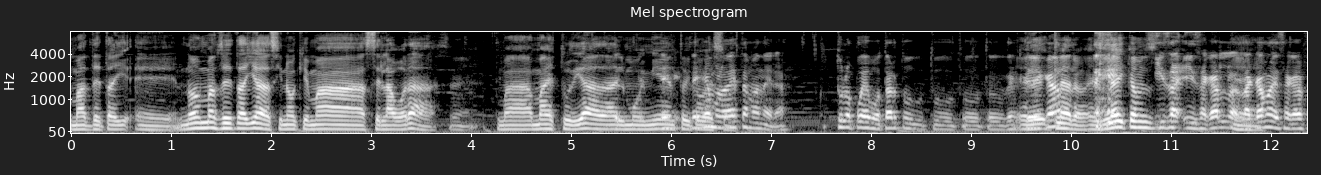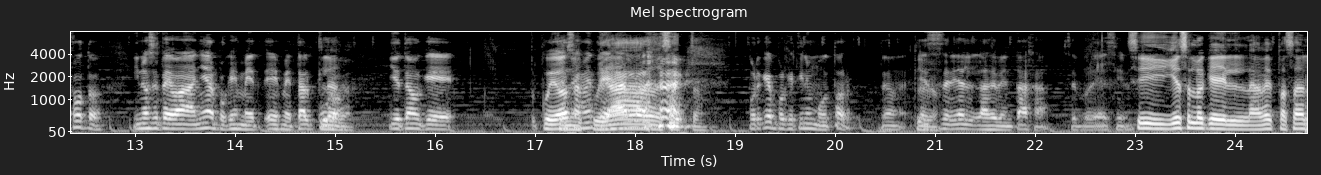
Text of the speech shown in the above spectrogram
más detall- eh, no más detalladas, sino que más elaboradas. sí. Más, más estudiada, el movimiento y todo eso. de esta manera. Tú lo puedes botar tu, tu, tu, tu El- Steadicam claro, el Glycam, y, sa- y sacar la, la Eh. cámara y sacar fotos. Y no se te va a dañar porque es, met- es metal puro. claro, Yo tengo que cuidadosamente cuidado, dejarlo. exacto. ¿Por qué? Porque tiene un motor. ¿No? Claro. Esa sería la desventaja, se podría decir. Sí, y eso es lo que la vez pasada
